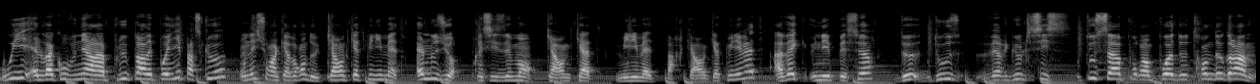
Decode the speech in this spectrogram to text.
Oui, elle va convenir à la plupart des poignets parce que on est sur un cadran de 44 mm. Elle mesure précisément 44 mm par 44 mm avec une épaisseur de 12,6. Tout ça pour un poids de 32 grammes.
